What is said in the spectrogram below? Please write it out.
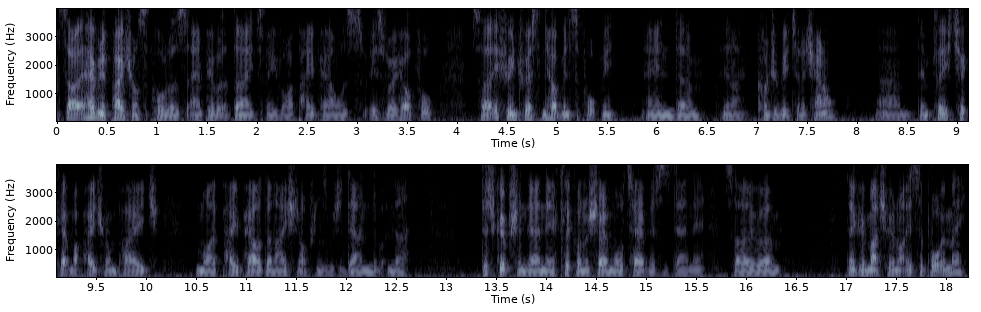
So having a Patreon supporters and people that donate to me via PayPal is, is very helpful. So if you're interested in helping support me and um, you know contribute to the channel, um, then please check out my Patreon page, my PayPal donation options, which are down in the, in the description down there. Click on the Show More tab, is down there. So um, thank you very much for not supporting me.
